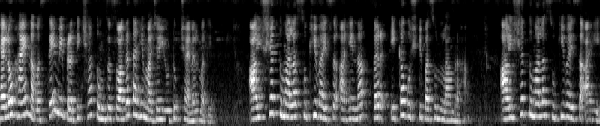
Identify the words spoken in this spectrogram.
हॅलो हाय नमस्ते. मी प्रतीक्षा. तुमचं स्वागत आहे माझ्या यूट्यूब चॅनलमध्ये आयुष्यात तुम्हाला सुखी व्हायचं आहे ना तर एका गोष्टीपासून लांब राहा. आयुष्यात तुम्हाला सुखी व्हायचं आहे.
